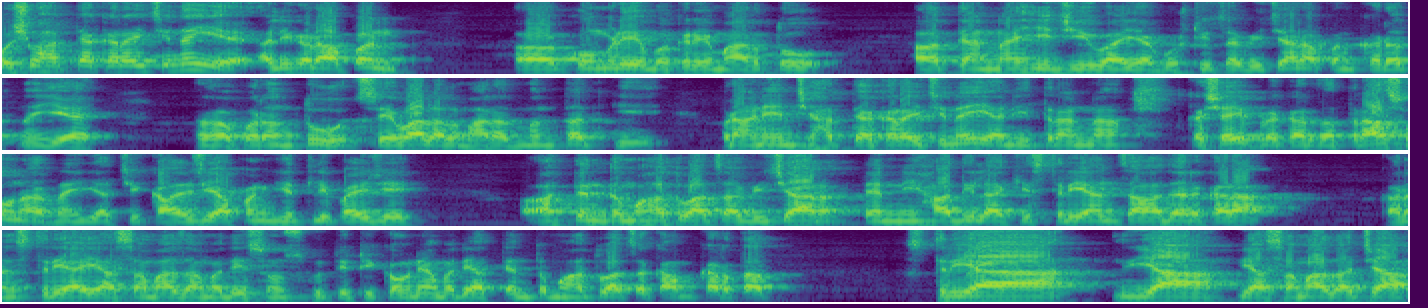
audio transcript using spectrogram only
पशुहत्या करायची नाहीये. अलीकडे आपण कोंबडे बकरे मारतो. त्यांनाही जीव आहे या गोष्टीचा विचार आपण करत नाहीये. परंतु सेवालाल महाराज म्हणतात की प्राण्यांची हत्या करायची नाही आणि इतरांना कशाही प्रकारचा त्रास होणार नाही याची काळजी आपण घेतली पाहिजे. अत्यंत महत्त्वाचा विचार त्यांनी हा दिला की स्त्रियांचा आदर करा. कारण स्त्रिया या समाजामध्ये संस्कृती टिकवण्यामध्ये अत्यंत महत्वाचं काम करतात. स्त्रिया या या समाजाच्या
